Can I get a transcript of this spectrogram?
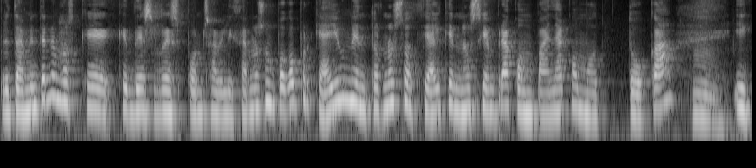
pero también tenemos que, que desresponsabilizarnos un poco porque hay un entorno social que no siempre acompaña como toca mm. y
